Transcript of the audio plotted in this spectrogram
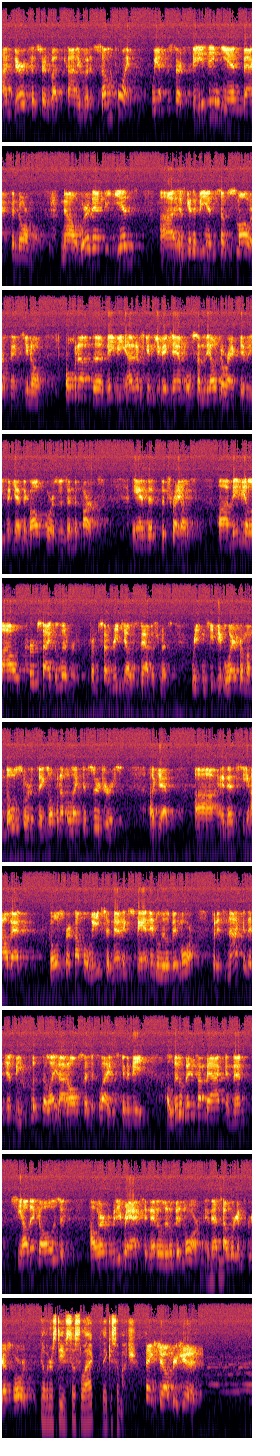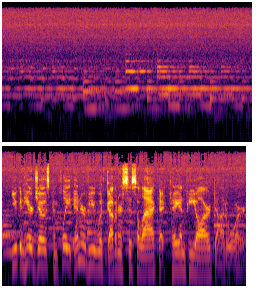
I'm very concerned about the economy, but at some point, we have to start phasing in back to normal. Now, where that begins uh, is going to be in some smaller things. You know, open up the maybe I was going to give examples. Some of the outdoor activities again, the golf courses and the parks, and the, the trails. Uh, maybe allow curbside delivery from some retail establishments where you can keep people away from them. Those sort of things. Open up elective surgeries again, uh, and then see how that goes for a couple of weeks, and then expand it a little bit more. But it's not going to just be flip the light on all of a sudden it's light. It's going to be a little bit come back, and then see how that goes, and how everybody reacts, and then a little bit more. And that's how we're going to progress forward. Governor Steve Sisolak, thank you so much. Thanks, Joe. Appreciate it. You can hear Joe's complete interview with Governor Sisolak at knpr.org.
